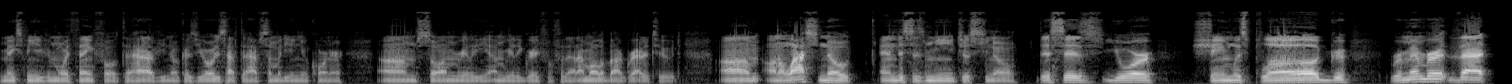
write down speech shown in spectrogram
makes me even more thankful to have you know because you always have to have somebody in your corner um, so i'm really i'm really grateful for that i'm all about gratitude um, on a last note and this is me just you know this is your shameless plug. Remember that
